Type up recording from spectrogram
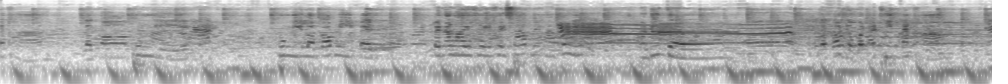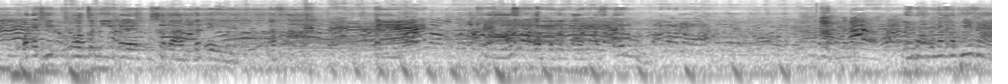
นะคะ แล้วก็พรุ่งนี้ พรุ่งนี้เราก็มีเป็น เป็นอะไรใครใครทราบไหมคะพรุ่งนี้วันนี้เจนแล้วก็เดี๋ยววันอาทิตย์นะคะ วันอาทิตย์เราจะมีเป็นสแลมนั่นเองนะคะ เป็นคลาสออกกำลังกายคลาสเต้นอะระวังนะคะพี่ค่ะ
